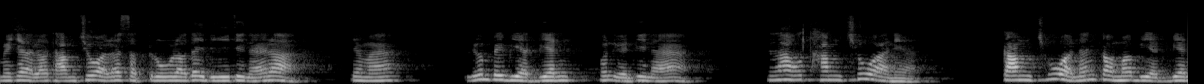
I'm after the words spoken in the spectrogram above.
ไม่ใช่เราทำชั่วแล้วศัตรูเราได้ดีที่ไหนล่ะใช่ไหมหรือไปเบียดเบียนคนอื่นที่ไหนเราทำชั่วเนี่ย กรรมชั่วนั้นก็มาเบียดเบียน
